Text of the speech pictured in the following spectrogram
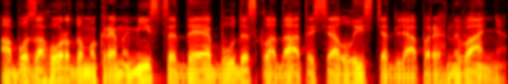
або за городом окреме місце, де буде складатися листя для перегнивання.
